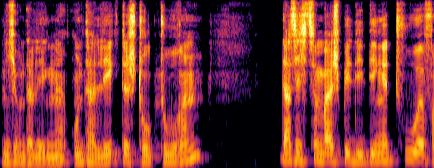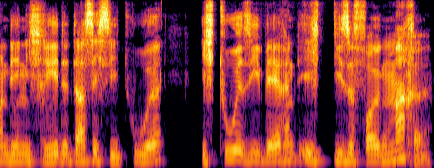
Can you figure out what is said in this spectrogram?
nicht unterlegene, unterlegte Strukturen, dass ich zum Beispiel die Dinge tue, von denen ich rede, dass ich sie tue. Ich tue sie, während ich diese Folgen mache.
